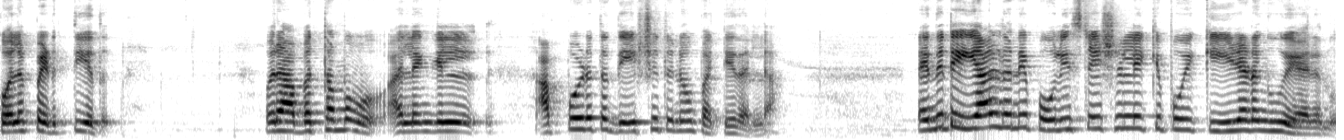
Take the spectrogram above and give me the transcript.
കൊലപ്പെടുത്തിയത്. ഒരു അബദ്ധമോ അല്ലെങ്കിൽ അപ്പോഴത്തെ ദേഷ്യത്തിനോ പറ്റിയതല്ല. എന്നിട്ട് ഇയാൾ തന്നെ പോലീസ് സ്റ്റേഷനിലേക്ക് പോയി കീഴടങ്ങുകയായിരുന്നു.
